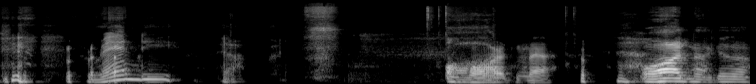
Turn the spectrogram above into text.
Randy. Ja. Ordner. Ordner, genau.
